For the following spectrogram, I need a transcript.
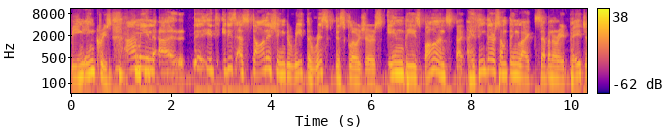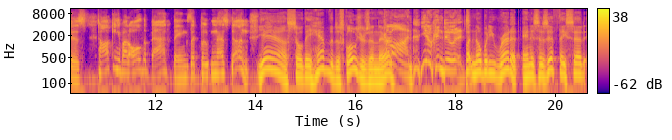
being increased. I mean, uh, it, it is astonishing to read the risk disclosures in these bonds. I, I think there's something like seven or eight pages talking about all the bad things that Putin has done. Yeah, so they have the disclosures in there. Come on, you can do it. But nobody read it. And it's as if they said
